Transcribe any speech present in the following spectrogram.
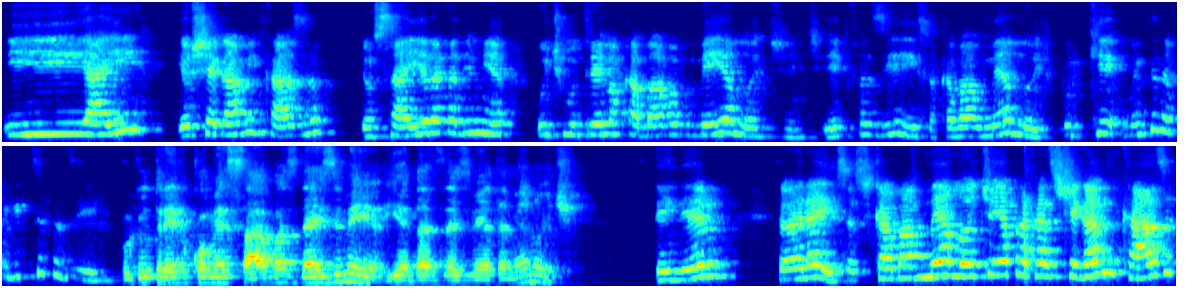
E aí eu chegava em casa, eu saía da academia, o último treino acabava meia-noite, gente. Ele fazia isso, acabava meia-noite. Por quê? Não entendeu? Por que, que você fazia isso? Porque o treino começava às 10h30, ia das 10h30 até meia-noite. Entenderam? Então era isso. Eu ficava meia-noite, eu ia para casa, chegava em casa,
